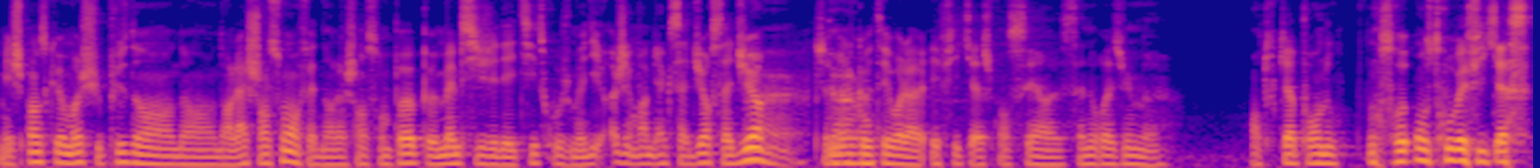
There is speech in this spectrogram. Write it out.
Mais je pense que moi, je suis plus dans, dans, dans la chanson, en fait, dans la chanson pop, même si j'ai des titres où je me dis, oh, j'aimerais bien que ça dure, ça dure. ouais, J'aime bien le côté voilà, efficace, je pense que euh, ça nous résume, euh, en tout cas pour nous. On se, re- on se trouve efficace.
